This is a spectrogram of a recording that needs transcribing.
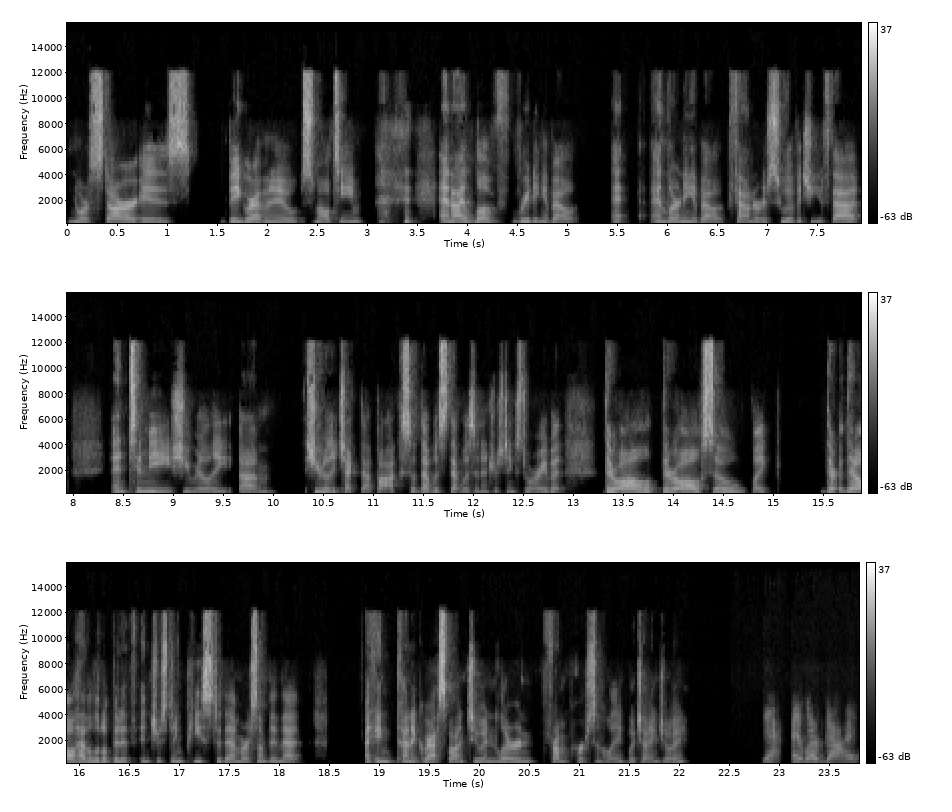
North Star is big revenue, small team. and I love reading about and learning about founders who have achieved that. And to me, she really um she really checked that box. So that was that was an interesting story. But they're all they're all so like they they all have a little bit of interesting piece to them or something that I can kind of grasp onto and learn from personally, which I enjoy. Yeah, I love that.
